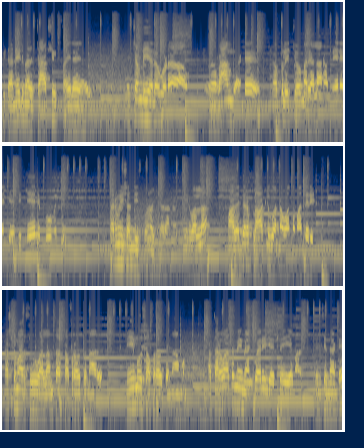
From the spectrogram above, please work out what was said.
వీటన్నిటి మీద ఛార్జ్ షీట్ ఫైల్ అయ్యాయి. హెచ్ఎండిఏలో కూడా రాంగ్ అంటే డబ్బులు ఇచ్చావు మరి ఎలానో మేనేజ్ చేసి లేని భూమికి పర్మిషన్ తీసుకొని వచ్చాడు అన్నాడు దీనివల్ల మా దగ్గర ప్లాట్లు కొన్న వంద మంది కస్టమర్స్ వాళ్ళంతా సఫర్ అవుతున్నారు. మేము సఫర్ అవుతున్నాము. ఆ తర్వాత మేము ఎంక్వైరీ చేస్తే ఏమని తెలిసిందంటే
